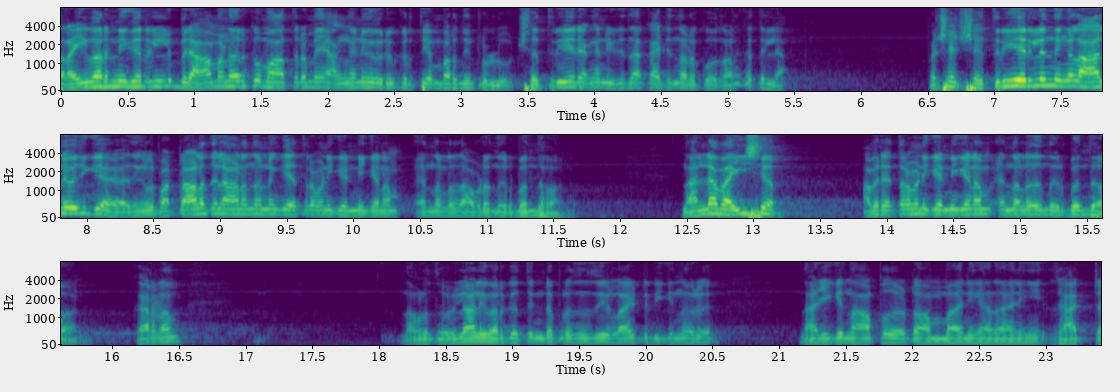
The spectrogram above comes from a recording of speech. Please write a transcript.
ത്രൈവർണികരിൽ ബ്രാഹ്മണർക്ക് മാത്രമേ അങ്ങനെ ഒരു കൃത്യം പറഞ്ഞിട്ടുള്ളൂ. ക്ഷത്രിയർ അങ്ങനെ ഇരുന്നാൽ കാര്യം നടക്കുമോ നടക്കത്തില്ല. പക്ഷേ ക്ഷത്രിയരിലും നിങ്ങൾ ആലോചിക്കുക നിങ്ങൾ പട്ടാളത്തിലാണെന്നുണ്ടെങ്കിൽ എത്ര മണിക്ക് എണ്ണിക്കണം എന്നുള്ളത് അവിടെ നിർബന്ധമാണ്. നല്ല വൈശ്യർ അവരെത്ര മണിക്ക് എണ്ണിക്കണം എന്നുള്ളത് നിർബന്ധമാണ്. കാരണം നമ്മൾ തൊഴിലാളി വർഗത്തിന്റെ പ്രതിനിധികളായിട്ടിരിക്കുന്നവർ നാഴിക്ക് നാൽപ്പത് തൊട്ട് അംബാനി അദാനി ടാറ്റ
